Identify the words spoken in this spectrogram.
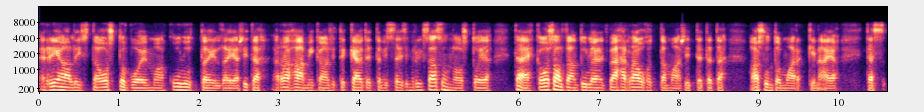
reaalista ostovoimaa kuluttajilta ja sitä rahaa, mikä on sitten käytettävissä esimerkiksi asunnostoon. Ja tämä ehkä osaltaan tulee nyt vähän rauhoittamaan sitten tätä asuntomarkkinaa. Ja tässä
